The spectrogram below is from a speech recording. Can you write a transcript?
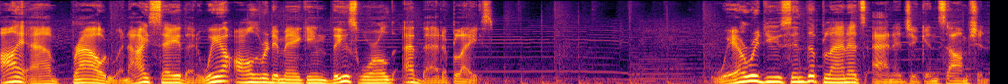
I am proud when I say that we are already making this world a better place we're reducing the planet's energy consumption.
